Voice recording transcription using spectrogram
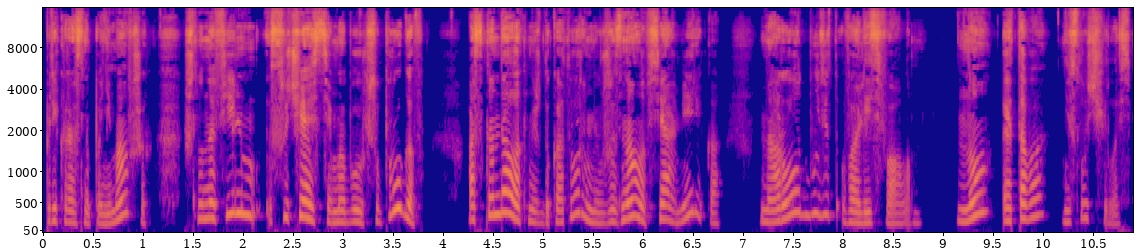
прекрасно понимавших, что на фильм с участием обоих супругов, о скандалах между которыми уже знала вся Америка, народ будет валить валом. Но этого не случилось.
